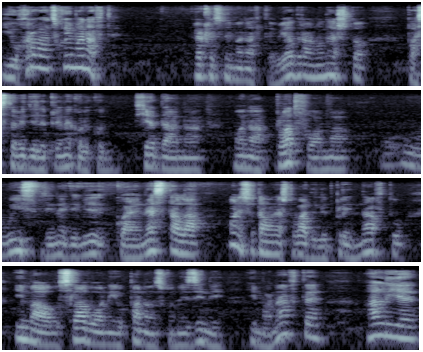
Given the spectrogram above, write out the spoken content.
I u Hrvatskoj ima nafte rekli smo ima nafte u Jadranu nešto, pa ste vidjeli prije nekoliko tjedana ona platforma u Istri negdje koja je nestala, oni su tamo nešto vadili plin, naftu, ima u Slavoniji, u Panonskoj nizini ima nafte, ali je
